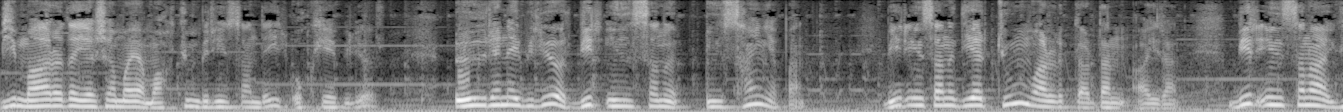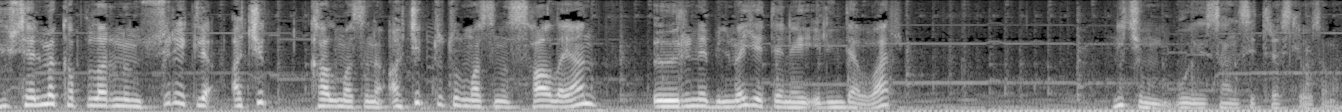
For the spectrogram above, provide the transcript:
Bir mağarada yaşamaya mahkum bir insan değil, okuyabiliyor. Öğrenebiliyor bir insanı insan yapan, bir insanı diğer tüm varlıklardan ayıran, bir insana yükselme kapılarının sürekli açık kalmasını, açık tutulmasını sağlayan öğrenebilme yeteneği elinde var. Niçin bu insan stresli o zaman?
